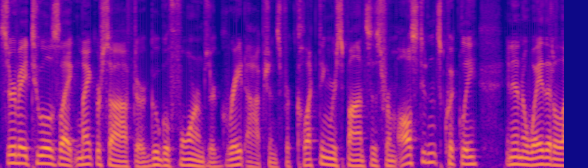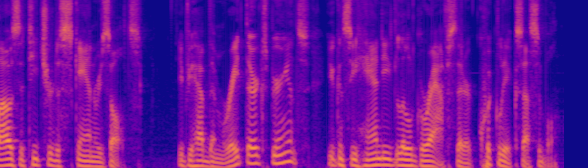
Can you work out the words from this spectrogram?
Survey tools like Microsoft or Google Forms are great options for collecting responses from all students quickly and in a way that allows the teacher to scan results. If you have them rate their experience, you can see handy little graphs that are quickly accessible.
